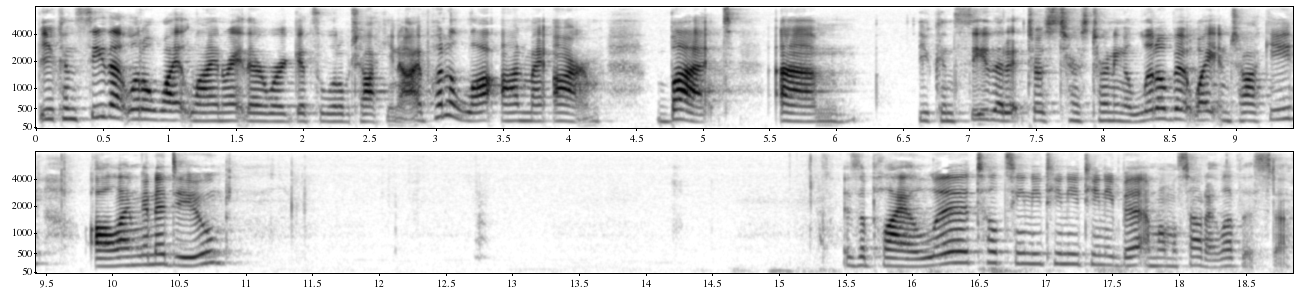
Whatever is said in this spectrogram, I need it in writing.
but you can see that little white line right there where it gets a little chalky. Now, I put a lot on my arm, but um, you can see that it just is turning a little bit white and chalky. All I'm gonna do is apply a little teeny, teeny, teeny bit. I'm almost out, I love this stuff.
